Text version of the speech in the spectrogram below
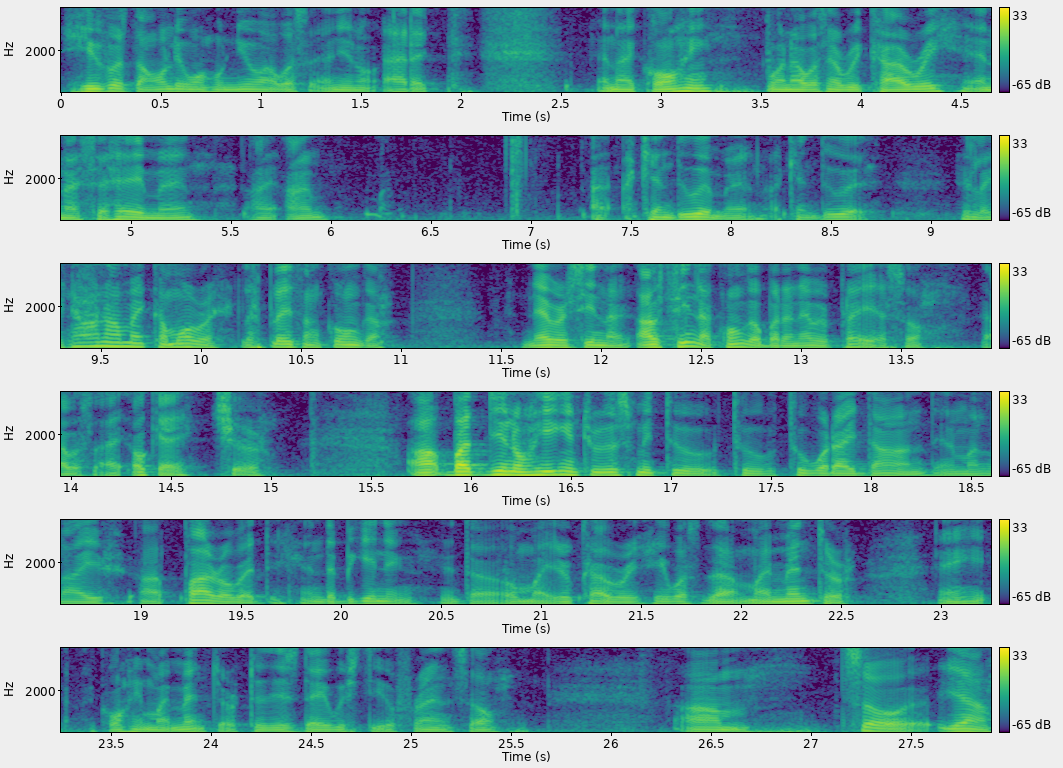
he was the only one who knew I was, a, you know, addict. And I called him when I was in recovery, and I said, hey, man, I, I'm, I, I can't do it, man. I can't do it. He's like, no, no, man, come over. Let's play some conga. Never seen a, I've seen a conga, but I never played it. So I was like, okay, sure. Uh, but you know, he introduced me to, to, to what I done in my life. Uh, part of it in the beginning in the, of my recovery, he was the, my mentor, and he, I call him my mentor. To this day, we're still friends. So, um, so yeah,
